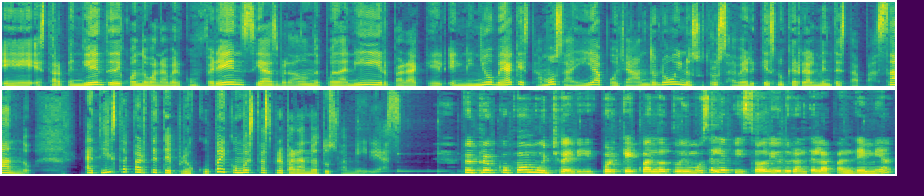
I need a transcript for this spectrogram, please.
eh, estar pendiente de cuándo van a haber conferencias, ¿verdad? Donde puedan ir para que el niño vea que estamos ahí apoyándolo y nosotros saber qué es lo que realmente está pasando. ¿A ti esta parte te preocupa y cómo estás preparando a tus familias? Me preocupa mucho, Edith, porque cuando tuvimos el episodio durante la pandemia,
